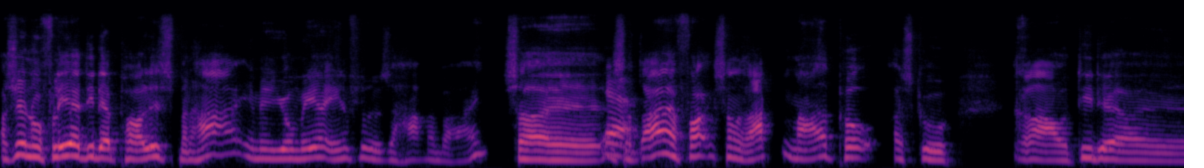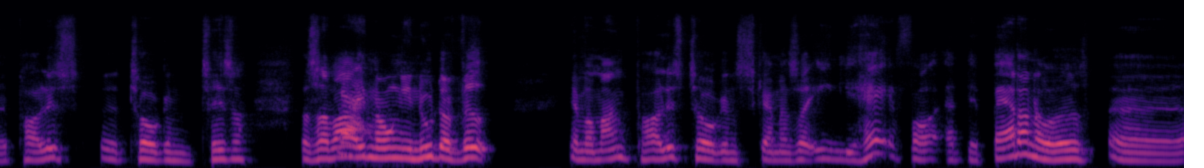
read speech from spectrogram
Og så jo nogle flere af de der polis, man har, jamen jo mere indflydelse har man bare. Ikke? Så, øh, ja. så der er folk sådan ret meget på at skulle grave de der øh, polis øh, token til sig. Der så bare ja. ikke nogen endnu, der ved, jamen, hvor mange polish tokens skal man så egentlig have, for at det batter noget, øh,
